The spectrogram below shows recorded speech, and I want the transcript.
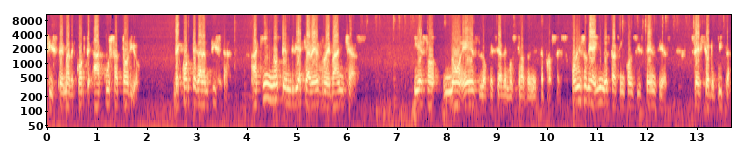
sistema de corte acusatorio, de corte garantista. Aquí no tendría que haber revanchas, y eso no es lo que se ha demostrado en este proceso. Por eso de ahí nuestras inconsistencias, Sergio Lupita.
